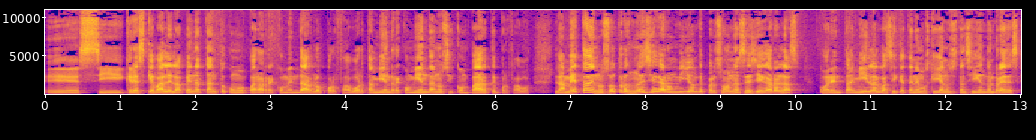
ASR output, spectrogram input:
Eh, si crees que vale la pena tanto como para recomendarlo, por favor también recomiéndanos y comparte, por favor. La meta de nosotros no es llegar a un millón de personas, es llegar a las 40 mil, algo así que tenemos que ya nos están siguiendo en redes,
